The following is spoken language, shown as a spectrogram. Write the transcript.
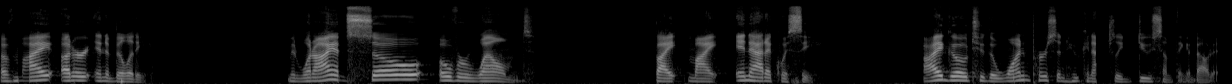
of my utter inability, I mean, when I am so overwhelmed by my inadequacy, I go to the one person who can actually do something about it.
